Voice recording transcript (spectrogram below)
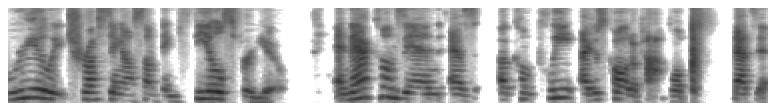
really trusting how something feels for you. And that comes in as a complete, I just call it a pop. Well, that's it.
